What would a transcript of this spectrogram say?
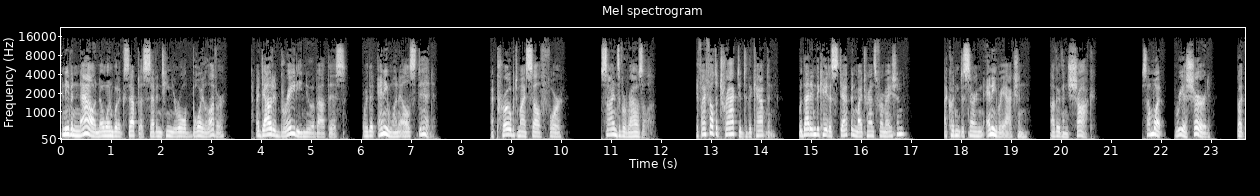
and even now no one would accept a 17 year old boy lover. I doubted Brady knew about this, or that anyone else did. I probed myself for signs of arousal. If I felt attracted to the captain, would that indicate a step in my transformation? I couldn't discern any reaction other than shock. Somewhat reassured, but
